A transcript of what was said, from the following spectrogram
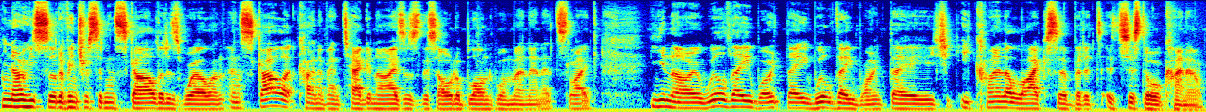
you know, he's sort of interested in Scarlett as well, and, and Scarlett kind of antagonizes this older blonde woman, and it's like, you know, will they, won't they, will they, won't they? She, he kind of likes her, but it's, it's just all kind of,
